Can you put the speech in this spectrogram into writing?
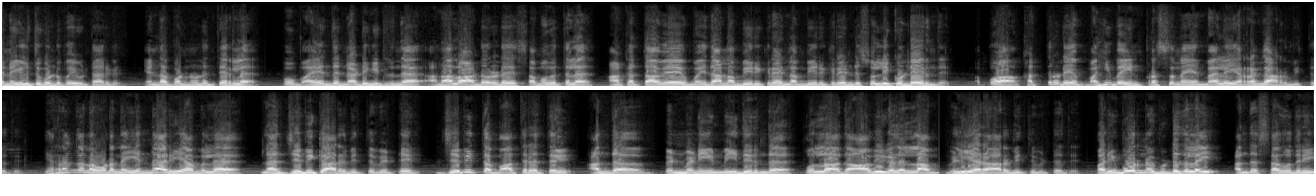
என்னை இழுத்து கொண்டு போய் விட்டார்கள் என்ன பண்ணணும்னு தெரியல. இப்போ பயந்து நடுங்கிட்டு இருந்தேன் ஆனாலும் ஆண்டவருடைய சமூகத்துல நான் கத்தாவே உண்மைதான் நம்பி இருக்கிறேன் நம்பி இருக்கிறேன் சொல்லி கொண்டே இருந்தேன். அப்போ கத்தருடைய மகிமையின் பிரசனை என் மேல இறங்க ஆரம்பித்தது. இறங்கின உடனே என்ன அறியாமல நான் ஜெபிக்க ஆரம்பித்து விட்டேன். ஜெபித்த மாத்திரத்தில் அந்த பெண்மணியின் மீது இருந்த பொல்லாத ஆவிகள் எல்லாம் வெளியேற ஆரம்பித்து விட்டது. பரிபூர்ண விடுதலை அந்த சகோதரி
